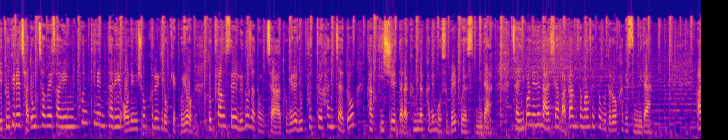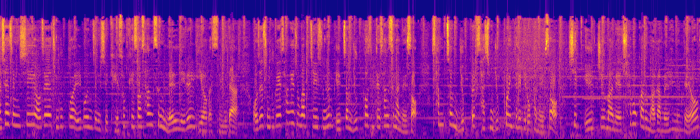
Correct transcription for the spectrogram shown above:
이 독일의 자동차 회사인 콘티넨탈이 어닝 쇼크를 기록했고요. 또 프랑스의 르노 자동차, 독일의 루프트 한자도 각 이슈에 따라 급락하는 모습을 보였습니다. 자, 이번에는 아시아 마감 상황 살펴보도록 하겠습니다. 아시아 증시 어제 중국과 일본 증시 계속해서 상승 랠리를 이어갔습니다. 어제 중국의 상해 종합 지수는 1.6% 상승하면서 3,646포인트를 기록하면서 11주 만에 최고가로 마감을 했는데요.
